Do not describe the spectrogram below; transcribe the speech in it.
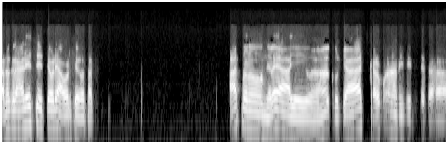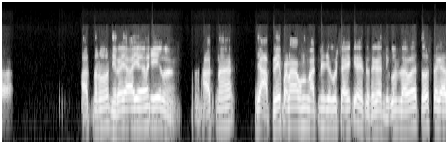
अनुग्रहानेच ते तेवढे आवडते होतात. आत्मनो निरया कुर्यात कर्म आणि नित्यत. आत्मनो निरयाय एव. आत्मा म्हणजे आपलेपणा म्हणून वाटण्याची गोष्ट आहे की ते सगळं निघून जावं तोच सगळ्यात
